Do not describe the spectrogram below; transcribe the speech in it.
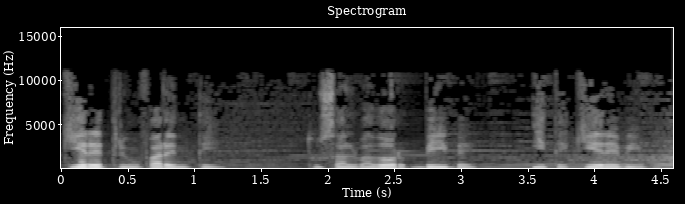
quiere triunfar en ti. Tu Salvador vive y te quiere vivo.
